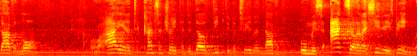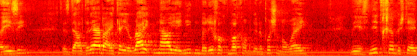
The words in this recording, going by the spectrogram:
daven long. Or ayin, to concentrate and to delve deeply between and davening. Umis'atzel, and I see that he's being lazy. Says the Rebbe, I tell you right now, you needn't berichok makom, I'm going to push him away. Li'esnitche b'shtei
